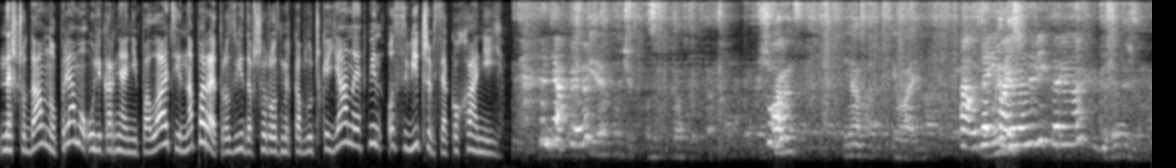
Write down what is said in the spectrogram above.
Нещодавно, прямо у лікарняній палаті, наперед розвідавши розмір каблучки Яни, він освідчився коханій. Я хочу запитати. Ференц Яна Іванівна. А, вже Іванівна, не Вікторівна. Ти за мене?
